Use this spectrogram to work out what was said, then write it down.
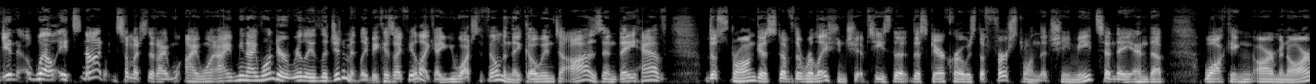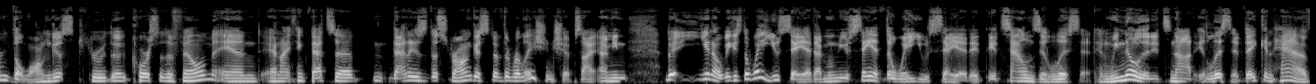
You know, well, it's not so much that I, I want, I mean, I wonder really legitimately because I feel like you watch the film and they go into Oz and they have the strongest of the relationships. He's the, the scarecrow is the first one that she meets and they end up walking arm in arm the longest through the course of the film. And, and I think that's a, that is the strongest of the relationships. I, I mean, but you know, because the way you say it, I mean, when you say it the way you say it, it, it sounds illicit and we know that it's not illicit. They can have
